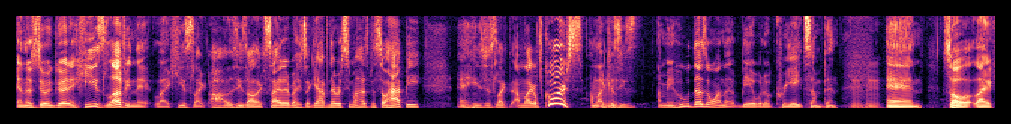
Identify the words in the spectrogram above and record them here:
and it's doing good, and he's loving it. Like he's like, oh, he's all excited about. it. He's like, yeah, I've never seen my husband so happy, and he's just like, I'm like, of course. I'm like, because he's. I mean, who doesn't want to be able to create something? hmm And so, like,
